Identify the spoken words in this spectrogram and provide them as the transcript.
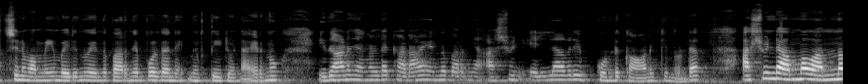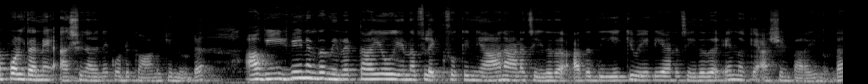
അച്ഛനും അമ്മയും വരുന്നു എന്ന് പറഞ്ഞപ്പോൾ തന്നെ നിർത്തിയിട്ടുണ്ടായിരുന്നു. ഇതാണ് ഞങ്ങളുടെ കട എന്ന് പറഞ്ഞ അശ്വിൻ എല്ലാവരെയും കൊണ്ട് കാണിക്കുന്നുണ്ട്. അശ്വിന്റെ അമ്മ വന്നപ്പോൾ തന്നെ അശ്വിൻ അതിനെ കൊണ്ട് കാണിക്കുന്നുണ്ട്. ആ വീഴ്വേൻ എന്ത് നിലത്തായോ എന്ന ഫ്ലെക്സൊക്കെ ഞാനാണ് ചെയ്തത്. അത് ദിയയ്ക്ക് വേണ്ടിയാണ് ചെയ്തത് എന്നൊക്കെ അശ്വിൻ പറയുന്നുണ്ട്.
